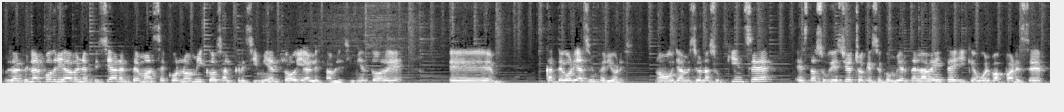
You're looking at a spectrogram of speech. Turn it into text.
pues al final podría beneficiar en temas económicos al crecimiento y al establecimiento de categorías inferiores, ¿no? Llámese una sub-15, esta sub-18 que se convierta en la 20 y que vuelva a aparecer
